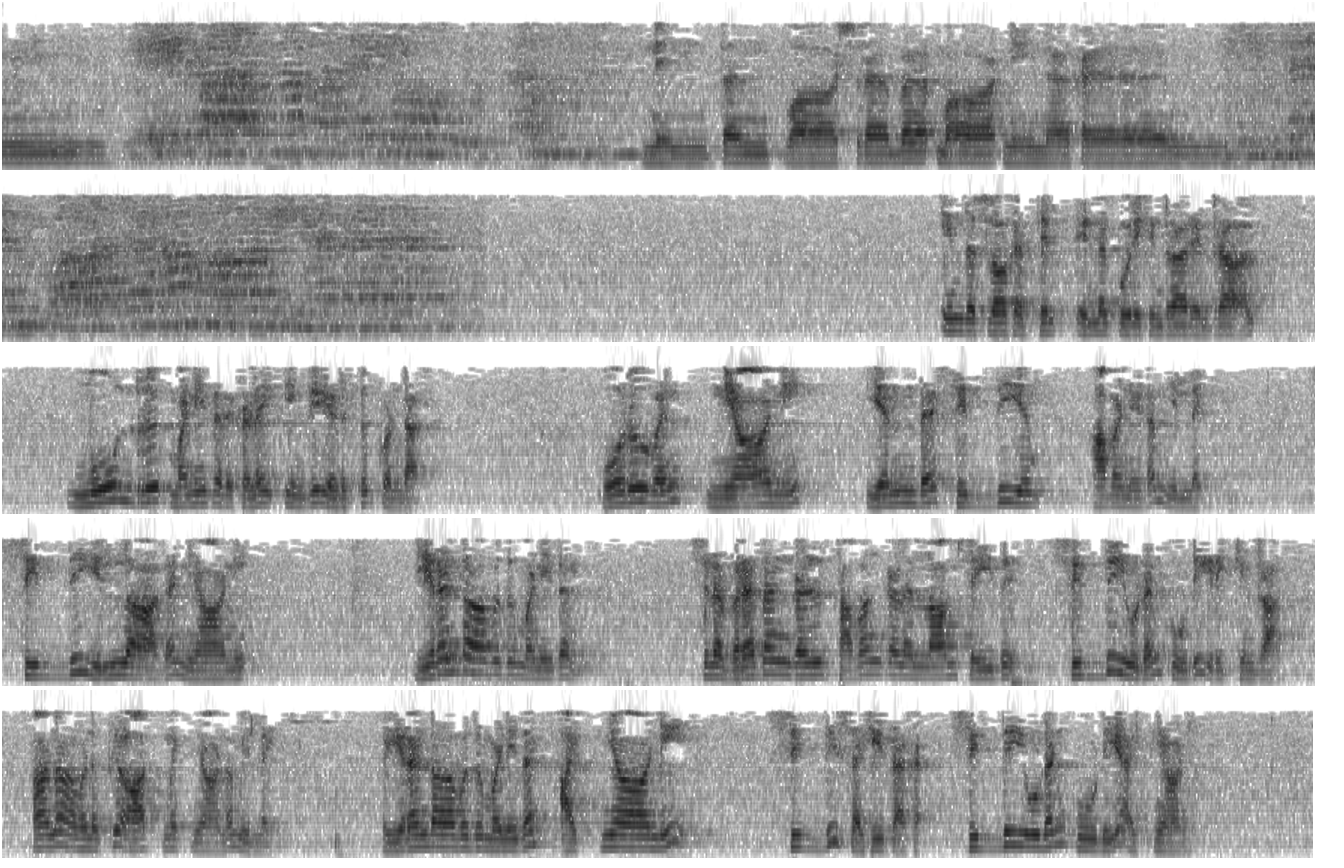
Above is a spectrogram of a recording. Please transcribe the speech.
निन्दन्त्वाश्रममाणिनः இந்த ஸ்லோகத்தில் என்ன கூறுகின்றார் என்றால் மூன்று மனிதர்களை இங்கு எடுத்துக்கொண்டார் ஒருவன் ஞானி எந்த சித்தியும் அவனிடம் இல்லை சித்தி இல்லாத ஞானி இரண்டாவது மனிதன் சில விரதங்கள் தவங்கள் எல்லாம் செய்து சித்தியுடன் கூடி இருக்கின்றான். ஆனா அவனுக்கு ஆத்ம ஞானம் இல்லை. இரண்டாவது மனிதன் அஜானி சித்தி சகிதக சித்தியுடன் கூடிய அஜானி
